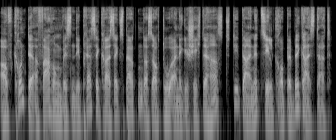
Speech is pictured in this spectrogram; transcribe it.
Aufgrund der Erfahrung wissen die Pressekreisexperten, dass auch du eine Geschichte hast, die deine Zielgruppe begeistert.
